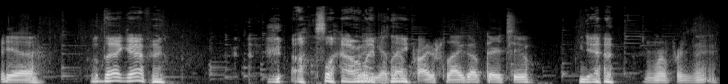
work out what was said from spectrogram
yeah. What the heck happened? also, how am you I got that pride flag up there too. Yeah. Representing.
